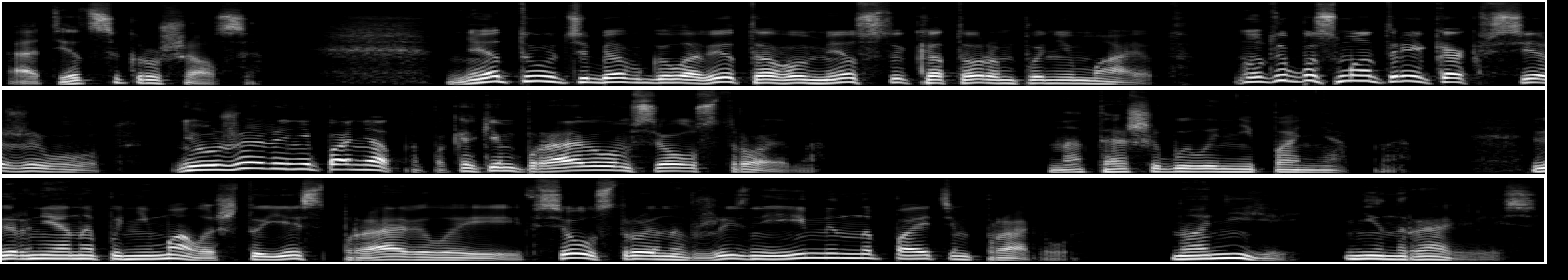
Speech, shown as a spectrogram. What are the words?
Отец сокрушался. «Нет у тебя в голове того места, которым понимают. Ну ты посмотри, как все живут. Неужели непонятно, по каким правилам все устроено?» Наташе было непонятно. Вернее, она понимала, что есть правила, и все устроено в жизни именно по этим правилам. Но они ей не нравились.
